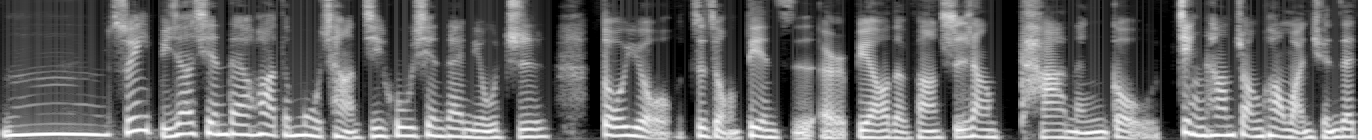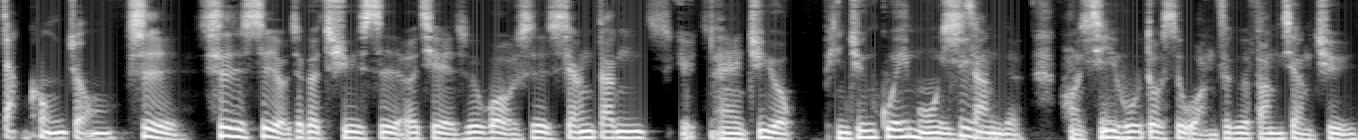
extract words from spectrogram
嗯，所以比较现代化的牧场，几乎现在牛只都有这种电子耳标的方式，让它能够健康状况完全在掌控中。是是是有这个趋势，而且如果是相当呃具有平均规模以上的，好，几乎都是往这个方向去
